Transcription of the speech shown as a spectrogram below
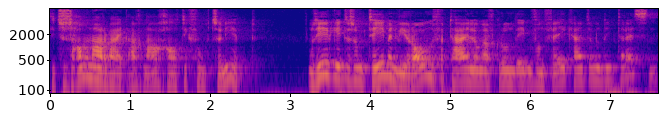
die Zusammenarbeit auch nachhaltig funktioniert. Und hier geht es um Themen wie Rollenverteilung aufgrund eben von Fähigkeiten und Interessen,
